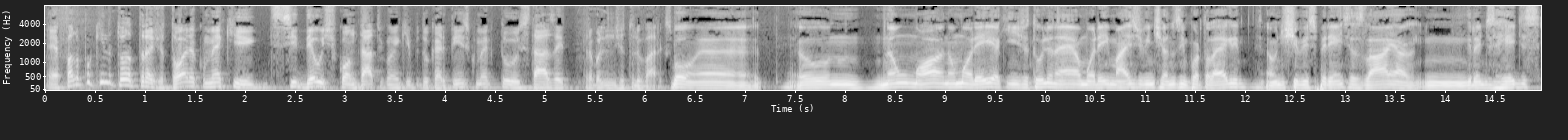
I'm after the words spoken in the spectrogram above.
É, fala um pouquinho da tua trajetória, como é que se deu esse contato com a equipe do Carpins, como é que tu estás aí trabalhando em Getúlio Vargas? Bom, é, eu não, não morei aqui em Getúlio, né? Eu morei mais de 20 anos em Porto Alegre, onde tive experiências lá em grandes redes,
